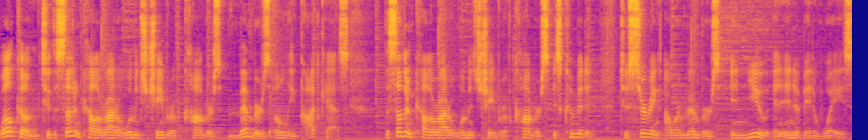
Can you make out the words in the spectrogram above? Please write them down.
Welcome to the Southern Colorado Women's Chamber of Commerce members only podcast. The Southern Colorado Women's Chamber of Commerce is committed to serving our members in new and innovative ways.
